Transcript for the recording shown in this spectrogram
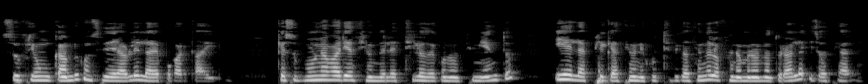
sufrió un cambio considerable en la época arcaica, que supone una variación del estilo de conocimiento y en la explicación y justificación de los fenómenos naturales y sociales.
